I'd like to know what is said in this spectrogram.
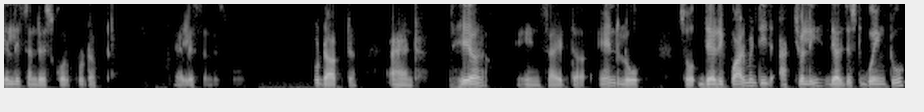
ls underscore product ls underscore product. And here inside the end loop. So their requirement is actually they are just going to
